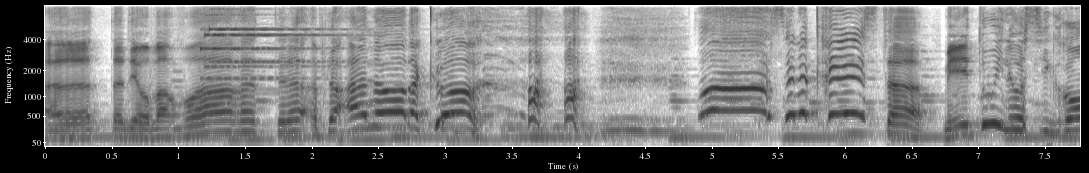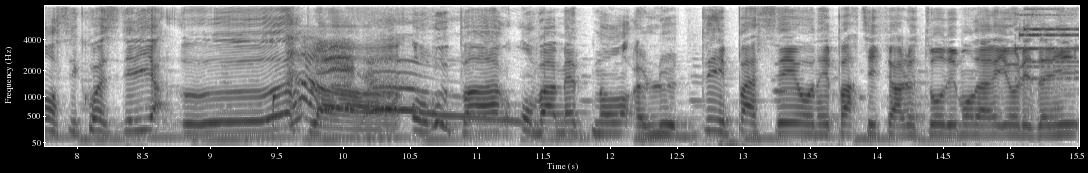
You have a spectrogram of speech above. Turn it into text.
euh, Attendez, on va revoir. Ah non, d'accord Ah, c'est le Christ Mais d'où il est aussi grand C'est quoi ce délire euh, Hop là On repart, on va maintenant le dépasser. On est parti faire le tour du monde à Rio, les amis.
